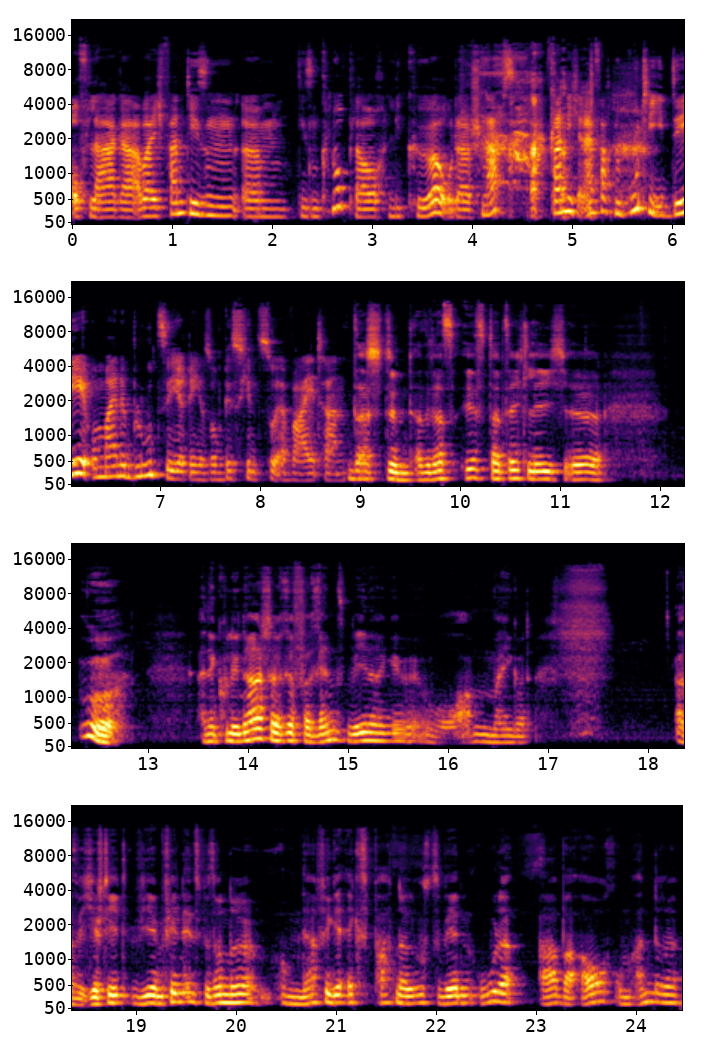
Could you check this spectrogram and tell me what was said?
auf Lager. Aber ich fand diesen, ähm, diesen Knoblauchlikör oder Schnaps, fand ich einfach eine gute Idee, um meine Blutserie so ein bisschen zu erweitern. Das stimmt. Also das ist tatsächlich äh, uh, eine kulinarische Referenz. Oh mein Gott. Also hier steht, wir empfehlen insbesondere, um nervige Ex-Partner loszuwerden oder aber auch, um andere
